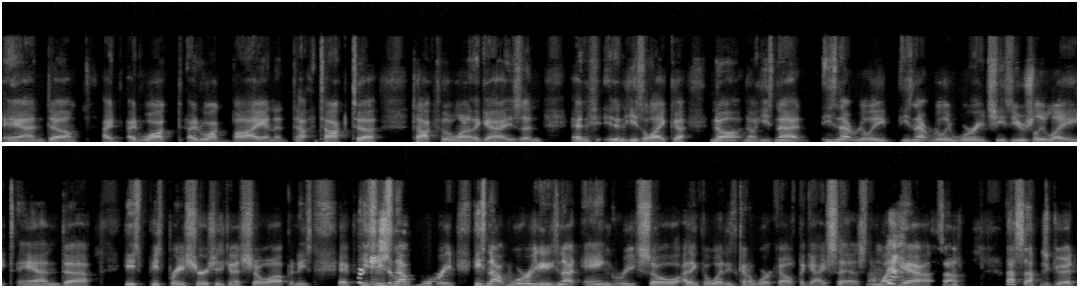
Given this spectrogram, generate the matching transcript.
and um, I'd I'd walk I'd walk by and I'd t- talk to talk to one of the guys and and and he's like uh, no no he's not he's not really he's not really worried. She's usually late and uh, he's he's pretty sure she's going to show up. And he's if he's, he's not worried he's not worried and he's not angry. So I think the wedding's going to work out the guy says. I'm like yeah that sounds that sounds good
